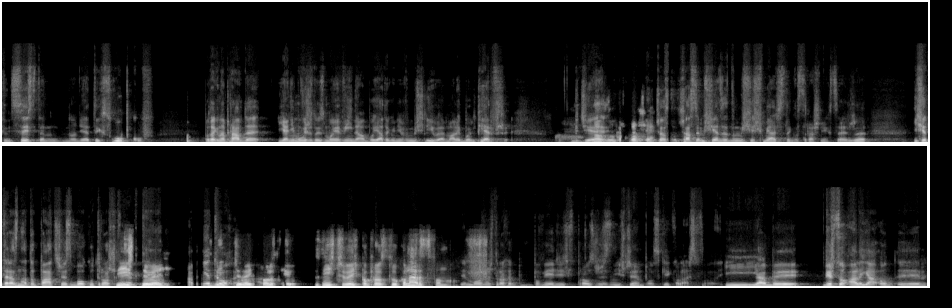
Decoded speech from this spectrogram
ten system no nie, tych słupków. Bo tak naprawdę ja nie mówię, że to jest moja wina, bo ja tego nie wymyśliłem, ale byłem pierwszy. Gdzie No, czas, czasem siedzę, to mi się śmiać z tego strasznie chce, że i się teraz na to patrzę z boku troszkę. jak Zniszczyłeś, ale nie trochę. zniszczyłeś ale polskie, zniszczyłeś po prostu kolarstwo. No. ty możesz trochę powiedzieć wprost, że zniszczyłem polskie kolarstwo. I jakby, wiesz co, ale ja od, y,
